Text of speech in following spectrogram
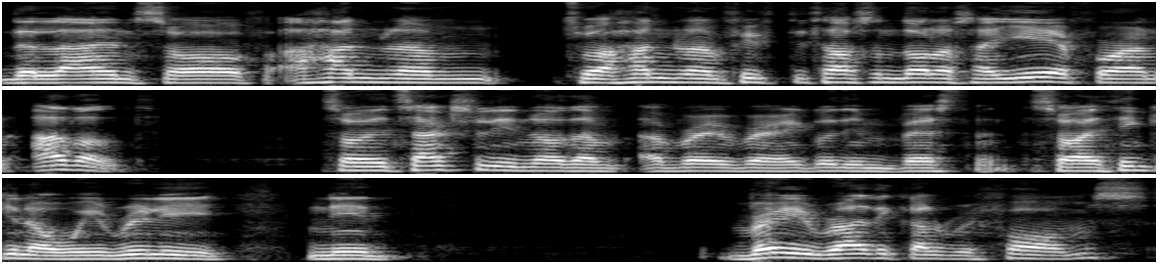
the lines of a hundred to one hundred and fifty thousand dollars a year for an adult. So it's actually not a, a, very very good investment. So I think you know we really need very radical reforms,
